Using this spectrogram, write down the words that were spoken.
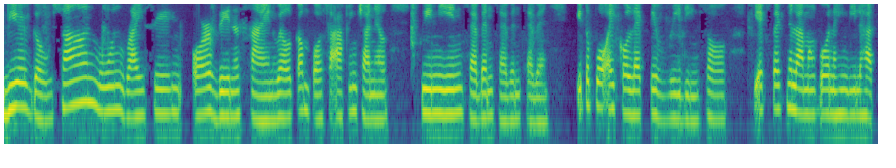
Virgo, Sun, Moon, Rising, or Venus sign. Welcome po sa aking channel, Queen Yin 777. Ito po ay collective reading. So, i-expect nyo lamang po na hindi lahat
